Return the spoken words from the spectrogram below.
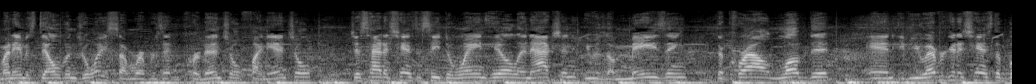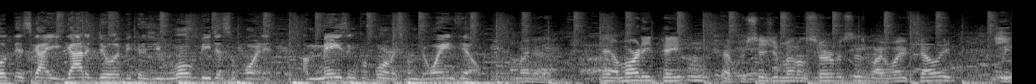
My name is Delvin Joyce. I'm representing Prudential Financial. Just had a chance to see Dewayne Hill in action. He was amazing. The crowd loved it. And if you ever get a chance to book this guy, you got to do it because you won't be disappointed. Amazing performance from Dewayne Hill. My head. Hey, I'm Marty Payton at Precision Metal Services. My wife Kelly, we,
